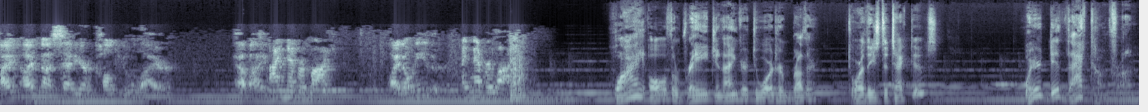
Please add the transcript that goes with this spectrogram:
I, I've not sat here and called you a liar, have I? I never lie. I don't either. I never lie. Why all the rage and anger toward her brother? Toward these detectives? Where did that come from?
